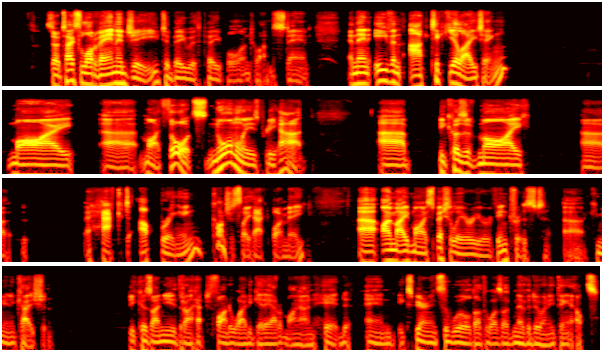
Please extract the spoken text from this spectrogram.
So it takes a lot of energy to be with people and to understand. And then even articulating my uh, my thoughts normally is pretty hard uh, because of my uh, hacked upbringing, consciously hacked by me. Uh, I made my special area of interest uh, communication because I knew that I had to find a way to get out of my own head and experience the world. Otherwise, I'd never do anything else.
